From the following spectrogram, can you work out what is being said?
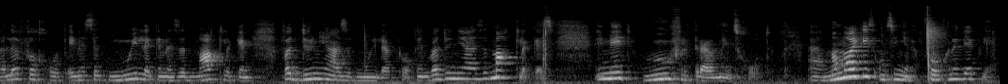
hulle vir God en is dit moeilik en is dit maklik en wat doen jy as dit moeilik raak en wat doen jy as dit maklik is en net hoe vertrou mens God. Uh, Mammaatjies, ons sien julle volgende week weer.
